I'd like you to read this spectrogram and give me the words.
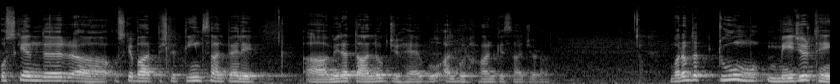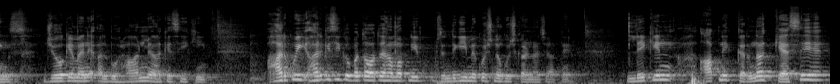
اس کے اندر اس کے بعد پچھلے تین سال پہلے میرا تعلق جو ہے وہ البرحان کے ساتھ جڑا۔ One of the two major things جو کہ میں نے البرحان میں آ کے سیکھیں ہر کوئی، ہر کسی کو پتہ ہوتا ہے ہم اپنی زندگی میں کچھ نہ کچھ کرنا چاہتے ہیں۔ لیکن آپ نے کرنا کیسے ہے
